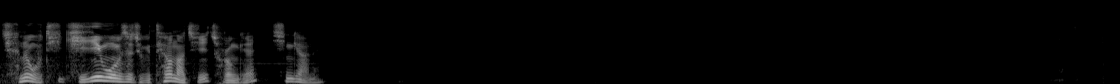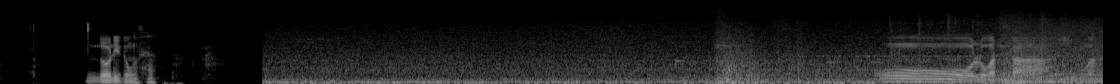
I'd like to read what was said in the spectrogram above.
쟤는 어떻게 기계 모으면서 저게 태어나지? 저런 게? 신기하네 놀이동산. 오, 어디로 갔다. 이거 가는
